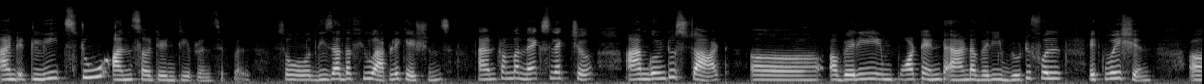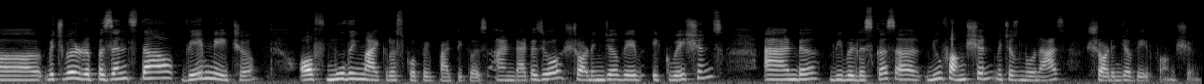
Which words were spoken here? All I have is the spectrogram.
and it leads to uncertainty principle. So, these are the few applications and from the next lecture I am going to start uh, a very important and a very beautiful equation uh, which will represents the wave nature of moving microscopic particles and that is your Schrodinger wave equations and uh, we will discuss a new function which is known as Schrodinger wave function.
